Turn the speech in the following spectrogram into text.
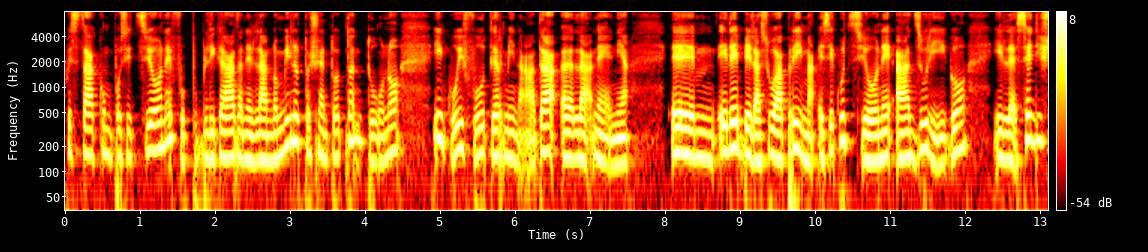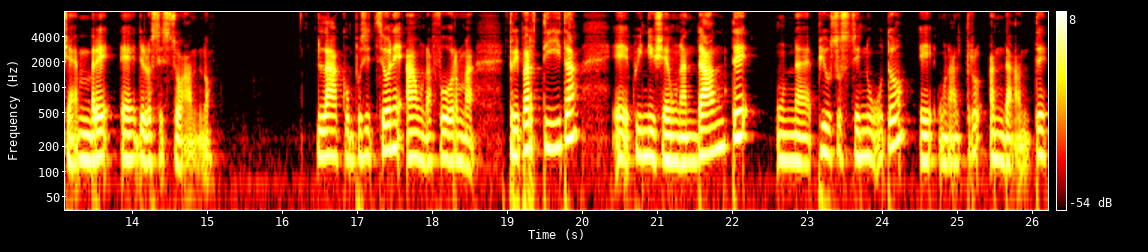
Questa composizione fu pubblicata nell'anno 1881 in cui fu terminata eh, la Nenia ehm, ed ebbe la sua prima esecuzione a Zurigo il 6 dicembre eh, dello stesso anno. La composizione ha una forma tripartita, eh, quindi c'è un andante, un più sostenuto e un altro andante.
